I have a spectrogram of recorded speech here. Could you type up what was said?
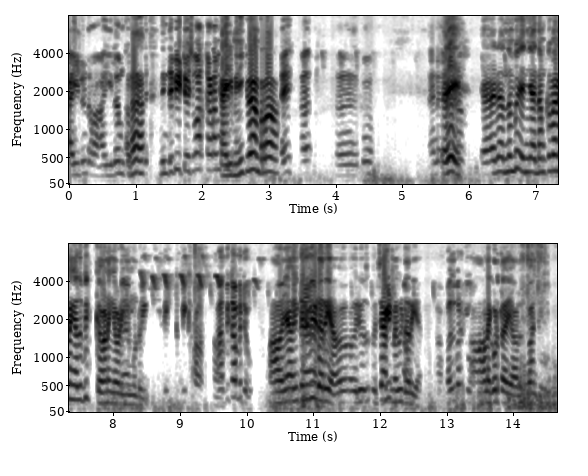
അയിലുണ്ടോ അയില നമുക്ക് നിന്റെ- വീട്ടിൽ വെച്ച് വറക്കണം. കരിമീനിക്ക് വേണ്ടടാ. ഏ, നമുക്ക് വേണമെങ്കിൽ അത് വിൽക്കാണെങ്കിൽ എവിടെയെങ്കിലും കൊണ്ടുപോയി. ആ, ആ, വിൽക്കാൻ പറ്റുമോ? ആ ഞാൻ വീട് അറിയാം ഒരു ഒരു ചേട്ടന്റെ വീട് അറിയാം ആളെ കൊടുത്താൽ ആൾ വാങ്ങിച്ചു കൊടുക്കും.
